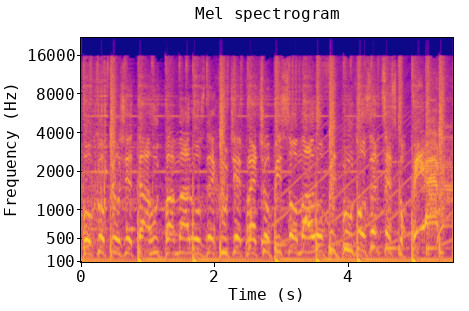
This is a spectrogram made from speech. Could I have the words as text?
Pochopil, že tá hudba má rôzne chute, prečo by som mal robiť bulldozer cez kopírat?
